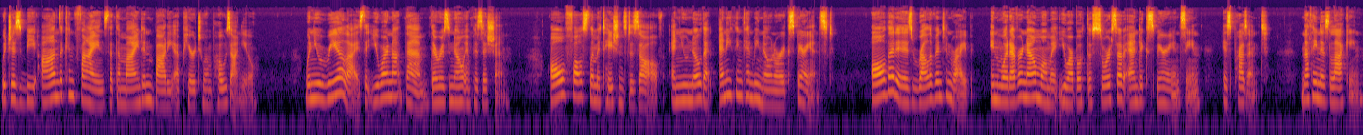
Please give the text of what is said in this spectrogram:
which is beyond the confines that the mind and body appear to impose on you. When you realize that you are not them, there is no imposition all false limitations dissolve, and you know that anything can be known or experienced. All that is relevant and ripe, in whatever now moment you are both the source of and experiencing, is present. Nothing is lacking.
